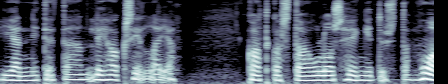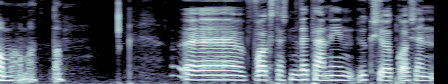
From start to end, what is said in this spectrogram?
jännitetään lihaksilla ja katkaistaan uloshengitystä huomaamatta. Öö, voiko tästä nyt vetää niin yksioikoisen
